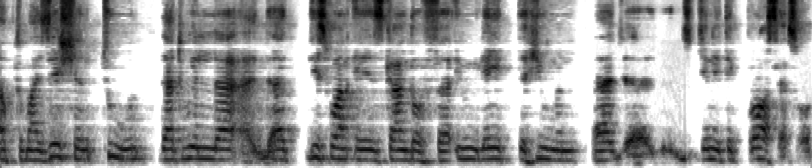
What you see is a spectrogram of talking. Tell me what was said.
optimization tool that will uh, that this one is kind of uh, emulate the human uh, genetic process or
